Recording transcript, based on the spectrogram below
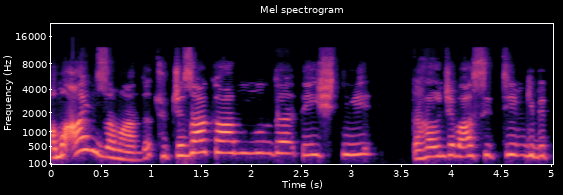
Ama aynı zamanda Türk Ceza Kanunu'nda değiştiği daha önce bahsettiğim gibi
